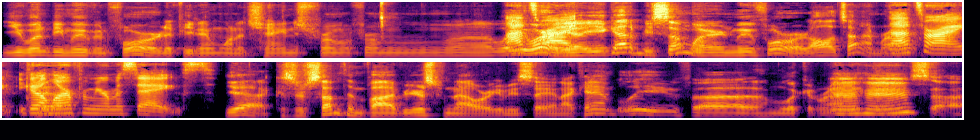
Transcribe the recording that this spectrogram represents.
you wouldn't be moving forward if you didn't want to change from from uh, what That's you were. Right. Yeah, you, got to be somewhere and move forward all the time, right? That's right. You got to yeah. learn from your mistakes. Yeah, because there's something five years from now we're gonna be saying, "I can't believe uh, I'm looking around mm-hmm. at things." Uh,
